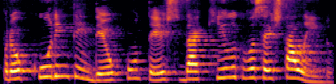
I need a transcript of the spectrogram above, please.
procure entender o contexto daquilo que você está lendo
